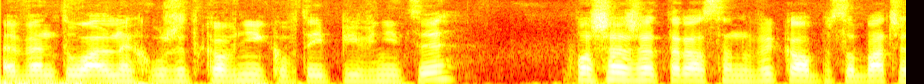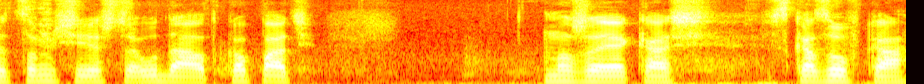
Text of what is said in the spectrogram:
ewentualnych użytkowników tej piwnicy. Poszerzę teraz ten wykop, zobaczę co mi się jeszcze uda odkopać. Może jakaś wskazówka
